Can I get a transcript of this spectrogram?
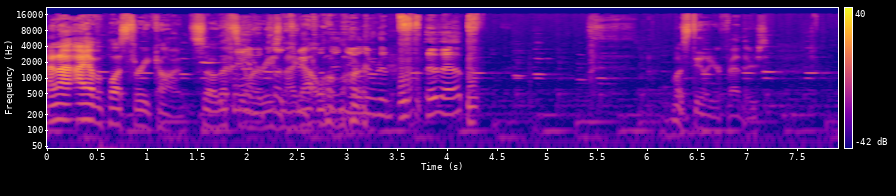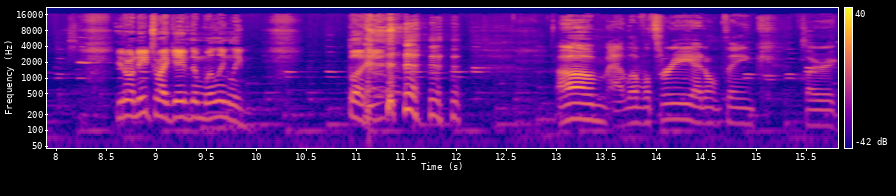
and I, I have a plus three con, so that's the only reason I got one more. I'm gonna steal your feathers. You don't need to. I gave them willingly, buddy. Um, at level three, I don't think cleric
